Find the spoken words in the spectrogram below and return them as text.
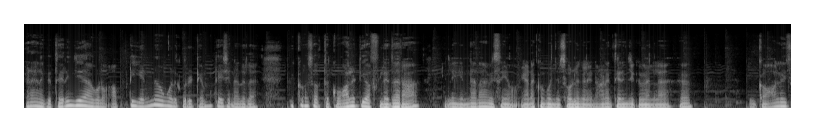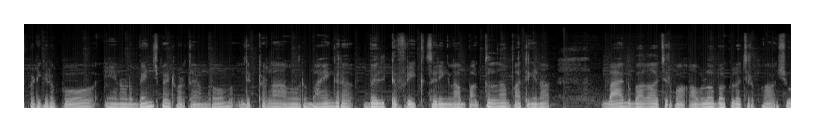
ஏன்னா எனக்கு தெரிஞ்சே ஆகணும். அப்படி என்ன உங்களுக்கு ஒரு டெம்டேஷன் அதில்? Because of the quality of லெதரா இல்லை என்ன தான் விஷயம்? எனக்கும் கொஞ்சம் சொல்லுங்களேன். நானே தெரிஞ்சுக்குவேன்ல. காலேஜ் படிக்கிறப்போ என்னோடய பெஞ்ச் மேட் ஒருத்தன் ப்ரோ லிட்ரலாக அவன் ஒரு பயங்கர பெல்ட் ஃப்ரீக் சரிங்களா? பக்கல்லாம் பார்த்தீங்கன்னா பேக் பேக்காக வச்சுருப்பான். அவ்வளோ பக்கிள் வச்சுருப்பான். ஷூ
